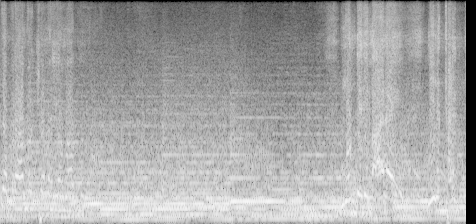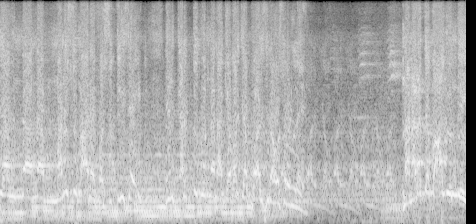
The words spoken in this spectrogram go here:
ఎంత ప్రాముఖ్యమయ్యా మాకు. ముందుని మారాయి నేను కరెక్ట్గా ఉన్నా నా మనసు మారే ఫస్ట్ తీసేయి. నేను కరెక్ట్గా ఉన్నా నాకు ఎవరు చెప్పాల్సిన అవసరం లేదు. నా నడత బాగుంది.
